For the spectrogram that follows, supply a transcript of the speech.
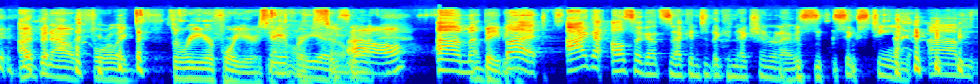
it. I've been out for like three or four years Three or now. four years, so- yeah. Oh, Um, Baby. But I got also got snuck into the connection when I was 16 um,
